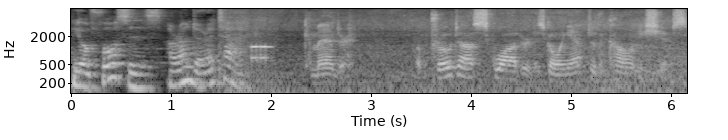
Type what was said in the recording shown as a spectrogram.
Your forces are under attack. Commander, a Protoss squadron is going after the colony ships.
